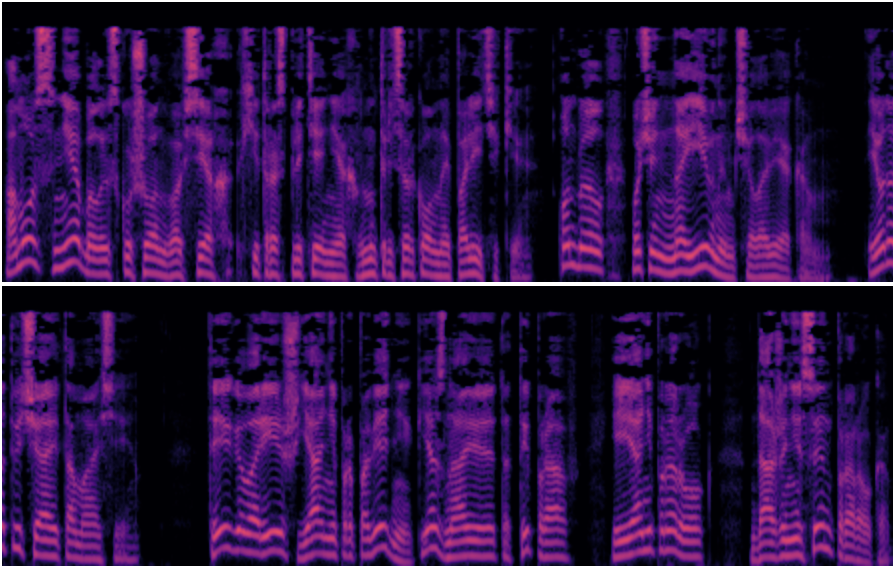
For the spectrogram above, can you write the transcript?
Амос не был искушен во всех хитросплетениях внутрицерковной политики. Он был очень наивным человеком. И он отвечает Амасии. «Ты говоришь, я не проповедник, я знаю это, ты прав, и я не пророк, даже не сын пророка.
